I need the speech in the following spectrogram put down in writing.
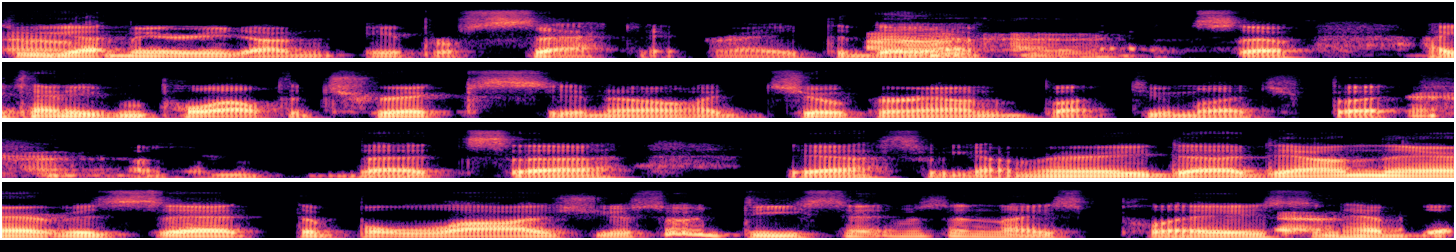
So we Oh. got married on April 2nd, right? The day Oh, after okay. that. So I can't even pull out the tricks, you know, I joke around but too much, but um, that's uh yeah so we got married uh, down there it was at the bellagio so decent it was a nice place and had the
